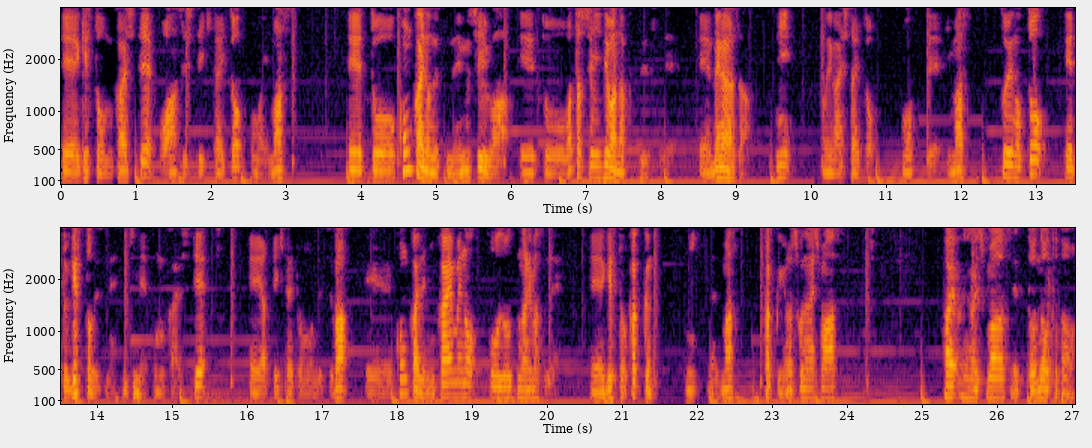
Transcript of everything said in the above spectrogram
えーゲストをお迎えしてお話ししていきたいと思います。えっ、と、今回のですね、MC は、えっ、と、私ではなくてですね、えーメガヤさんにお願いしたいと思っています。というのと、えっ、と、ゲストですね、1名お迎えして、えーやっていきたいと思うんですが、えー今回で2回目の登場となりますね。えーゲストはかっくんになります。かっくんよろしくお願いします。はい、お願いします。えっと、ノートの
